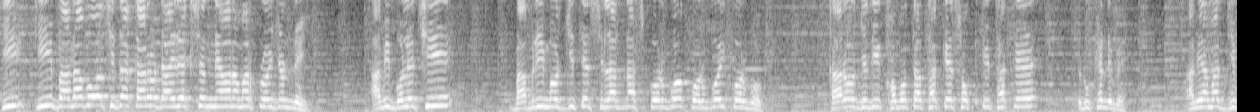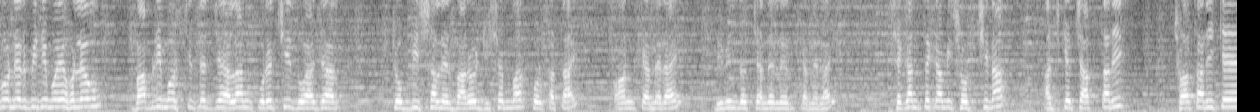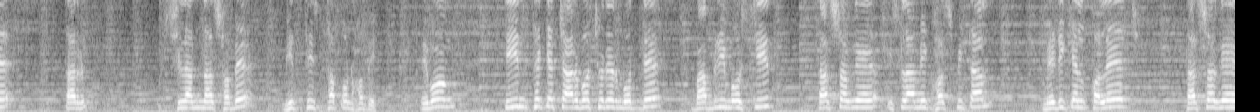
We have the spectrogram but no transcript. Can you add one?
কি কি বানাবো সেটা কারও ডাইরেকশন নেওয়ার আমার প্রয়োজন নেই। আমি বলেছি, বাবরি মসজিদের শিলান্যাস করব, করবই করব। কারও যদি ক্ষমতা থাকে, শক্তি থাকে, রুখে নেবে। আমি আমার জীবনের বিনিময়ে হলেও বাবরি মসজিদের যে এলান করেছি দু সালের বারোই ডিসেম্বর কলকাতায় অন ক্যামেরায় বিভিন্ন চ্যানেলের ক্যামেরায় সেখান থেকে আমি সরছি না। আজকে চার তারিখ, ছ তারিখে তার শিলান্যাস হবে, ভিত্তি স্থাপন হবে এবং তিন থেকে চার বছরের মধ্যে বাবরি মসজিদ, তার সঙ্গে ইসলামিক হসপিটাল, মেডিকেল কলেজ, তার সঙ্গে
